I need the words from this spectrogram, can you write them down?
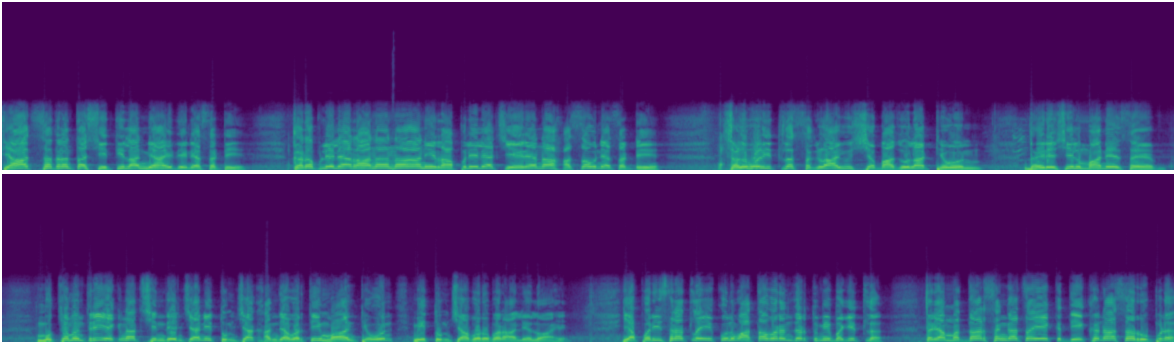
त्याच साधारणतः शेतीला न्याय देण्यासाठी करपलेल्या रानांना आणि रापलेल्या चेहऱ्यांना हसवण्यासाठी चळवळीतलं सगळं आयुष्य बाजूला ठेवून धैर्यशील माने साहेब मुख्यमंत्री एकनाथ शिंदेंच्या आणि तुमच्या खांद्यावरती मान ठेवून मी तुमच्याबरोबर आलेलो आहे. या परिसरातलं एकूण वातावरण जर तुम्ही बघितलं तर या मतदारसंघाचं एक देखणं असं रुपणं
